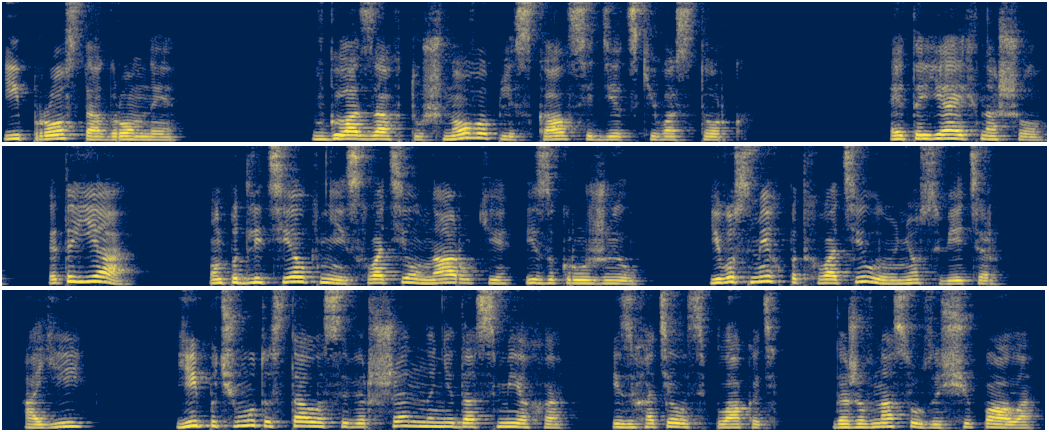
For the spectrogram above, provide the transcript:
и просто огромные. В глазах Тушного плескался детский восторг. «Это я их нашел. Это я. Он подлетел к ней, схватил на руки и закружил. Его смех подхватил и унес ветер. А ей? Ей почему-то стало совершенно не до смеха и захотелось плакать. Даже в носу защипала.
